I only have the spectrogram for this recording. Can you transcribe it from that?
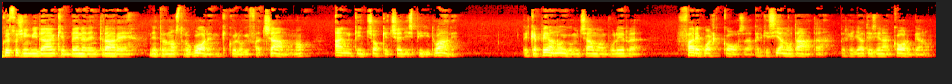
questo ci invita anche bene ad entrare dentro il nostro cuore, anche quello che facciamo, no? anche in ciò che c'è di spirituale, perché appena noi cominciamo a voler fare qualcosa perché sia notata, perché gli altri se ne accorgano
